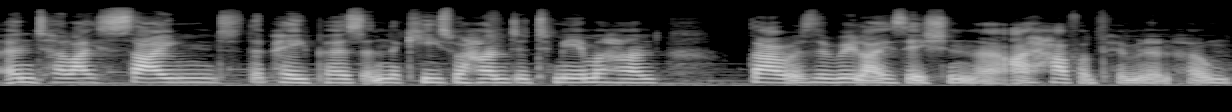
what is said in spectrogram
until I signed the papers and the keys were handed to me in my hand. That was the realisation that I have a permanent home.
